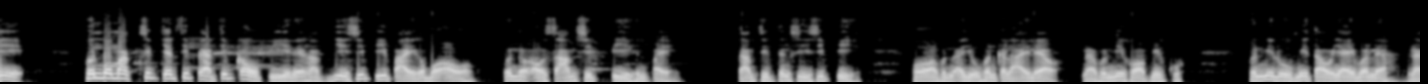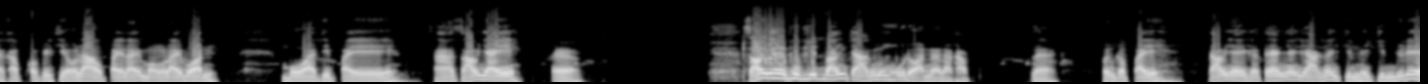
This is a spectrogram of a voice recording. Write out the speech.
นี่เพิ่นบ่มักสิบเจ็ดสิบแปดสิบเก้าปีเลยครับยี่สิบปีไปก็บ่เอา พิ่นต้องเอาสามสิบปีขึ้นไปสามสิบถึงสี่สิบปี เพราะว่าเพิ่นอายุเพิ่นก็หลายแล้วนะเพิ่นมีครอบมีเพิ่นมีลูกมีเต้าใหญ่เบิดแล้วนะครับ ก็ไปเที่ยวเล่าไปหลายหม่องหลายบอนบ่ว่าสิไปหาสาวใหญ่เออสาวใหญ่ผู้ผิดหวังจากนุ่มอุดรนั่นแหละครับนะเพิ่นก็ไปสาวใหญ่ก็แต่งยังอยากยังกินให้กินอยู่ด้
